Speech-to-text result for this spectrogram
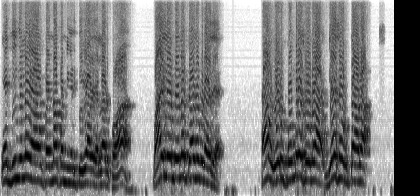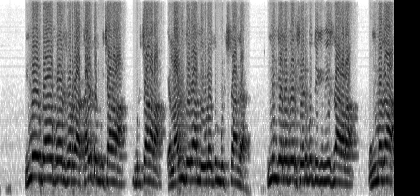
ஏன் நீங்களாம் என்ன பண்ணீங்கன்னு தெரியாது எல்லாருக்கும்? வாயில இருந்ததெல்லாம் பேசக்கூடாது. ஆ, ஒரு பொம்பளை சொல்றா கேஸ விட்டாரா? இன்னொரு பேர் சொல்றா கழுத்தை முடிச்சாங்களாம் முடிச்சாங்களாம். எல்லாரும் தெரியாம இவ்வளவுக்கும் முடிச்சிட்டாங்க. இன்னும் சில பேர் செருப்பு தூக்கி வீசினாங்களாம். உண்மைதான்.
